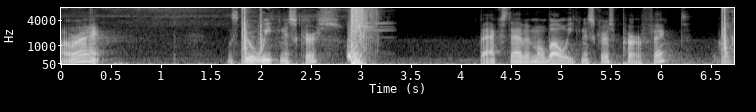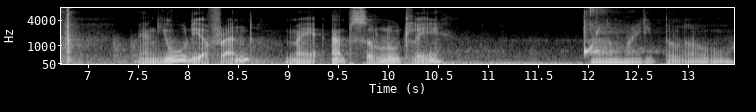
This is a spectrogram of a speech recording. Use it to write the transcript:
Alright. Let's do a weakness curse. Backstab and mobile weakness curse. Perfect. And you, dear friend, may absolutely... Uh, mighty blow.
